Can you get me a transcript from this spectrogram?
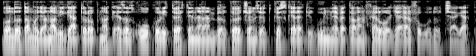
Gondoltam, hogy a navigátoroknak ez az ókori történelemből kölcsönzött közkeletű gúnyneve talán feloldja elfogódottságát.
